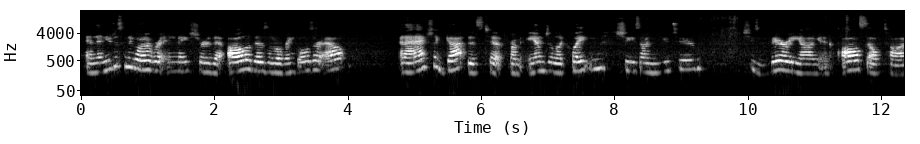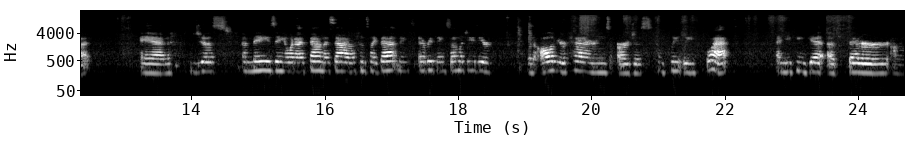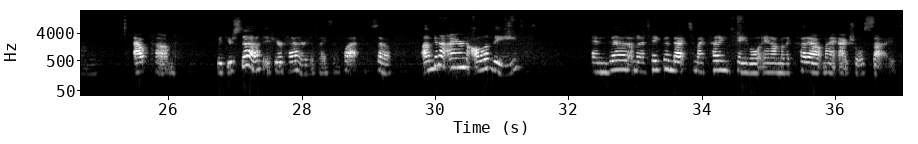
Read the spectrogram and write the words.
And then you're just going to go over it and make sure that all of those little wrinkles are out. And I actually got this tip from Angela Clayton. She's on YouTube. She's very young and all self-taught and just amazing. And when I found this out, I was like, that makes everything so much easier when all of your patterns are just completely flat and you can get a better um, outcome with your stuff if your pattern is nice and flat. So I'm going to iron all of these and then I'm going to take them back to my cutting table and I'm going to cut out my actual size.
